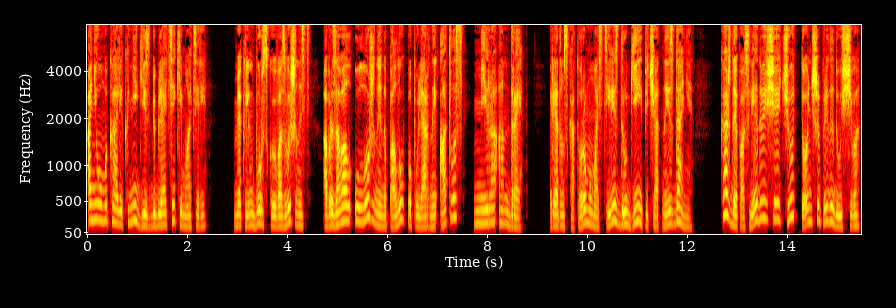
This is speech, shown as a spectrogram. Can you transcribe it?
они умыкали книги из библиотеки матери. Мекленбургскую возвышенность образовал уложенный на полу популярный атлас «Мира Андре», рядом с которым умостились другие печатные издания. Каждое последующее чуть тоньше предыдущего.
